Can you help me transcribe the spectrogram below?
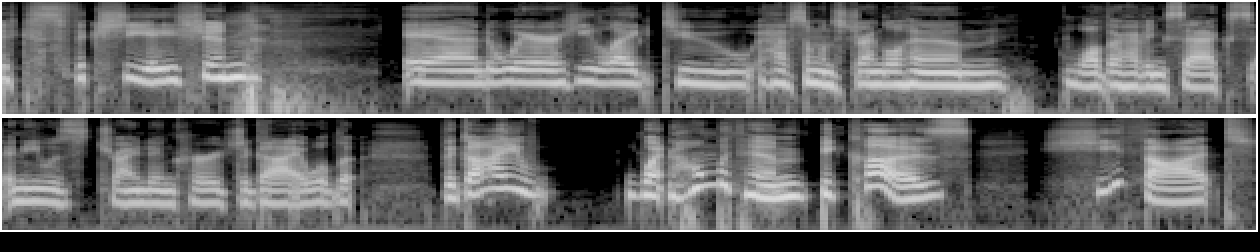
asphyxiation and where he liked to have someone strangle him while they're having sex and he was trying to encourage the guy. Well, the the guy went home with him because he thought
